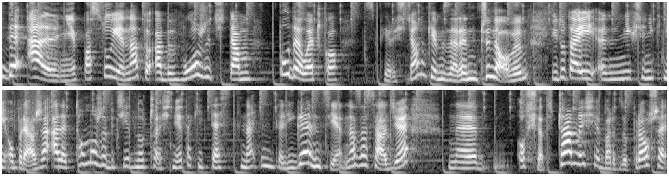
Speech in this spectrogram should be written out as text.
idealnie pasuje na to, aby włożyć tam pudełeczko pierścionkiem zaręczynowym. I tutaj e, niech się nikt nie obraża, ale to może być jednocześnie taki test na inteligencję. Na zasadzie e, oświadczamy się, bardzo proszę,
